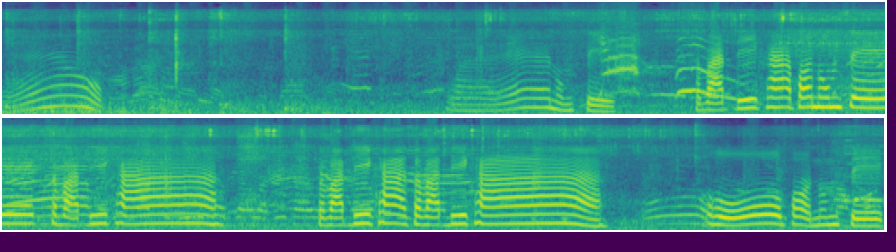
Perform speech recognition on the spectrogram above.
แล้วว้าวหนุ่มเสกสวัสดีค่ะพ่อหนุ่มเสกสวัสดีค่ะ สวัสดีค่ะ สวัสดีค่ะ โอ้โหพ่อนุ่มเสก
